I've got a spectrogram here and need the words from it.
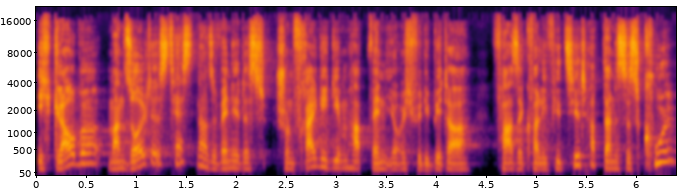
Ich glaube, man sollte es testen. Also wenn ihr das schon freigegeben habt, wenn ihr euch für die Beta-Phase qualifiziert habt, dann ist es cool.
